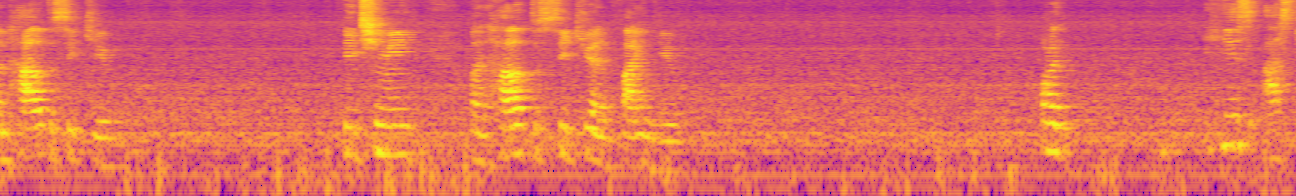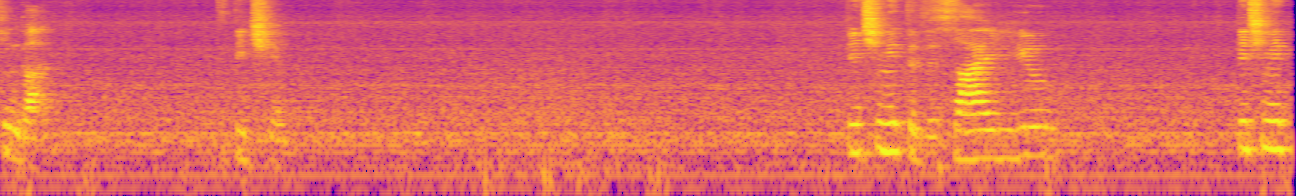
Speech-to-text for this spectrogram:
on how to seek you. Teach me on how to seek you and find you. Or he's asking God to teach him. Teach me to desire you. Teach me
